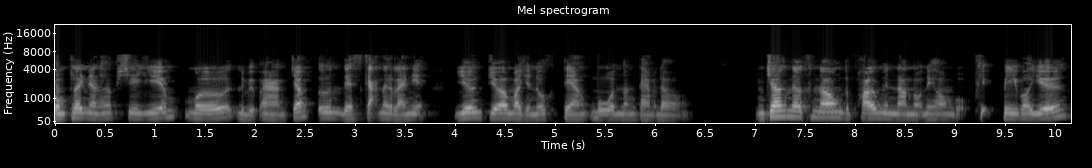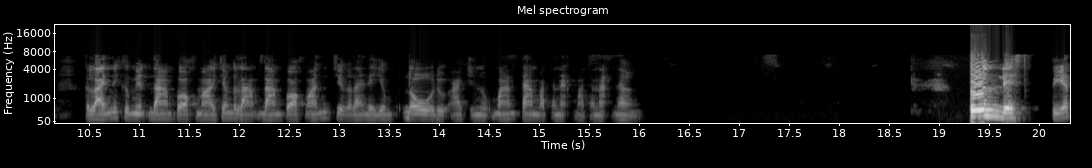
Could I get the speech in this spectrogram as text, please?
កុំភ្លេចអ្នកព្យាយាមមើលរបៀបអានអញ្ចឹងអឿនដេស្កានៅកន្លែងនេះយើងជឿមកចំនួនទាំង4ហ្នឹងតែម្ដង អញ្ចឹងនៅក្នុងសភៅមានណាំនេះហងភាគ2របស់យើងកន្លែងនេះគឺមានដើមពណ៌ខ្មៅអញ្ចឹងកន្លែងដើមពណ៌ខ្មៅនេះជាកន្លែងដែលយើងបដូរឬអាចជំនួសបានតាមមតនៈមតនៈហ្នឹងអឿនដេសទៀត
